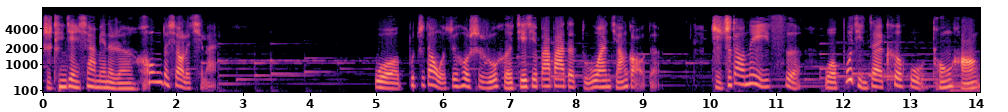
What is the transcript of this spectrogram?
只听见下面的人轰的笑了起来。我不知道我最后是如何结结巴巴的读完讲稿的，只知道那一次，我不仅在客户、同行、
